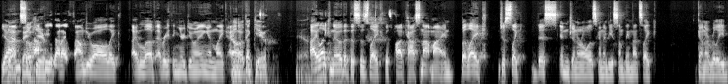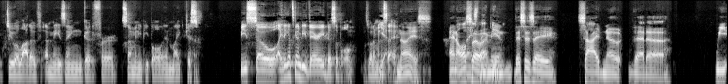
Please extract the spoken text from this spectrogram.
Yeah, yeah I'm so happy you. that I found you all. Like, I love everything you're doing, and like, I oh, know. Thank that you. This, yeah, I like know that this is like this podcast, not mine, but like just like this in general is going to be something that's like going to really do a lot of amazing good for so many people, and like just. Yeah. Be so. I think it's going to be very visible. Is what I'm going to say. Nice. And also, nice, I mean, you. this is a side note that uh we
